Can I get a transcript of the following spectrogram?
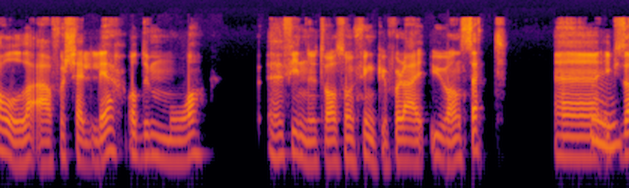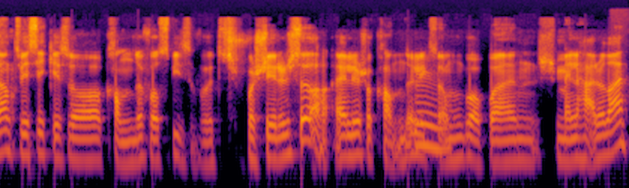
alle er forskjellige, og du må finne ut hva som funker for deg uansett. Eh, Mm. Ikke sant? Hvis ikke så kan du få spiseforstyrrelse, da. Eller så kan du liksom gå på en smell her og der.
